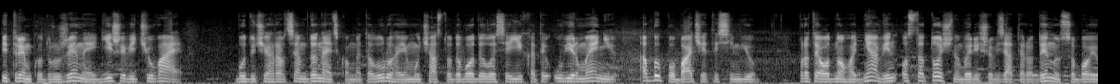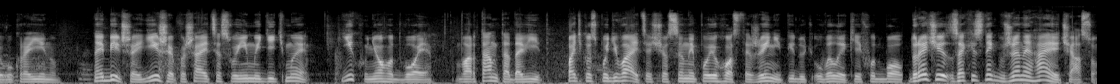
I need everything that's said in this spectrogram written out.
Підтримку дружини Егіша відчуває. Будучи гравцем донецького металурга, йому часто доводилося їхати у Вірменію, аби побачити сім'ю. Проте одного дня він остаточно вирішив взяти родину з собою в Україну. Найбільше Егіше пишається своїми дітьми. Їх у нього двоє Вартан та Давід. Батько сподівається, що сини по його стежині підуть у великий футбол. До речі, захисник вже не гає часу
